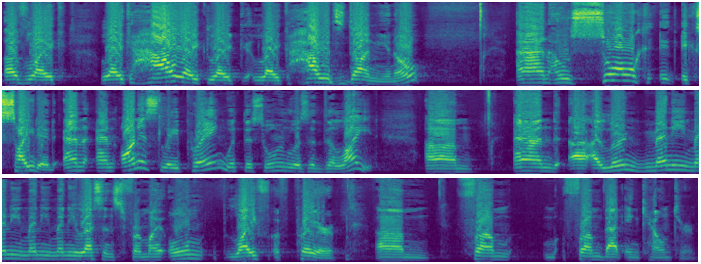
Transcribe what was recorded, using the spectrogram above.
of like like how like like like how it's done, you know. And I was so excited, and and honestly, praying with this woman was a delight. Um, and uh, I learned many, many, many, many lessons from my own life of prayer um, from, from that encounter.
